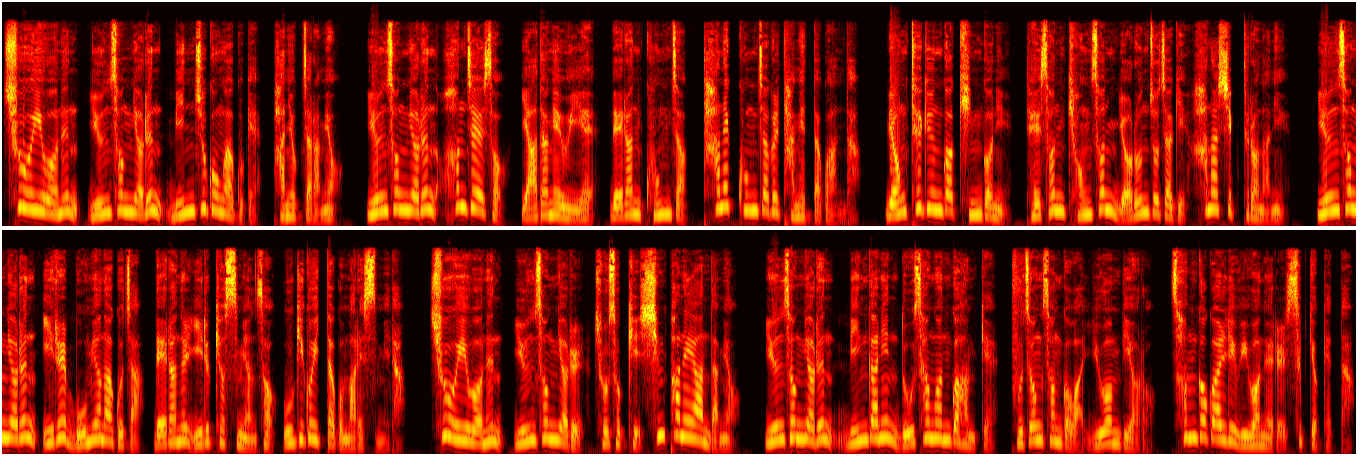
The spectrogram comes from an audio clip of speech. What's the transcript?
추 의원은 윤석열은 민주공화국의 반역자라며 윤석열은 헌재에서 야당에 의해 내란 공작, 탄핵 공작을 당했다고 한다. 명태균과 김건희 대선 경선 여론 조작이 하나씩 드러나니 윤석열은 이를 모면하고자 내란을 일으켰으면서 우기고 있다고 말했습니다. 추 의원은 윤석열을 조속히 심판해야 한다며 윤석열은 민간인 노상원과 함께 부정선거와 유언비어로 선거관리위원회를 습격했다.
